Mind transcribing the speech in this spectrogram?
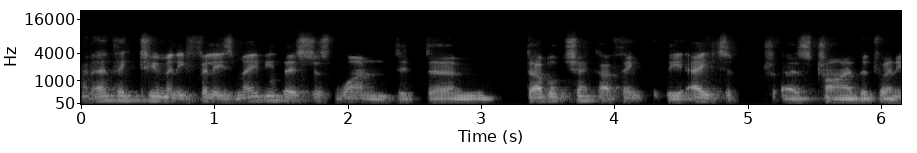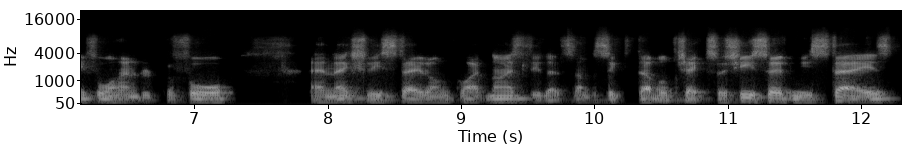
I don't think too many fillies. Maybe there's just one. Did um, double check? I think the eight has tried the 2,400 before and actually stayed on quite nicely. That's number six double check. So she certainly stays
